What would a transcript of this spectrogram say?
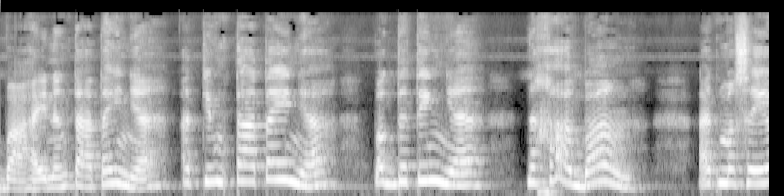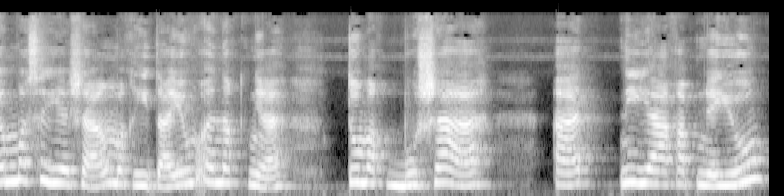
bahay ng tatay niya at yung tatay niya, pagdating niya, nakaabang. At masayang-masaya siyang makita yung anak niya, tumakbo siya at niyakap niya yung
